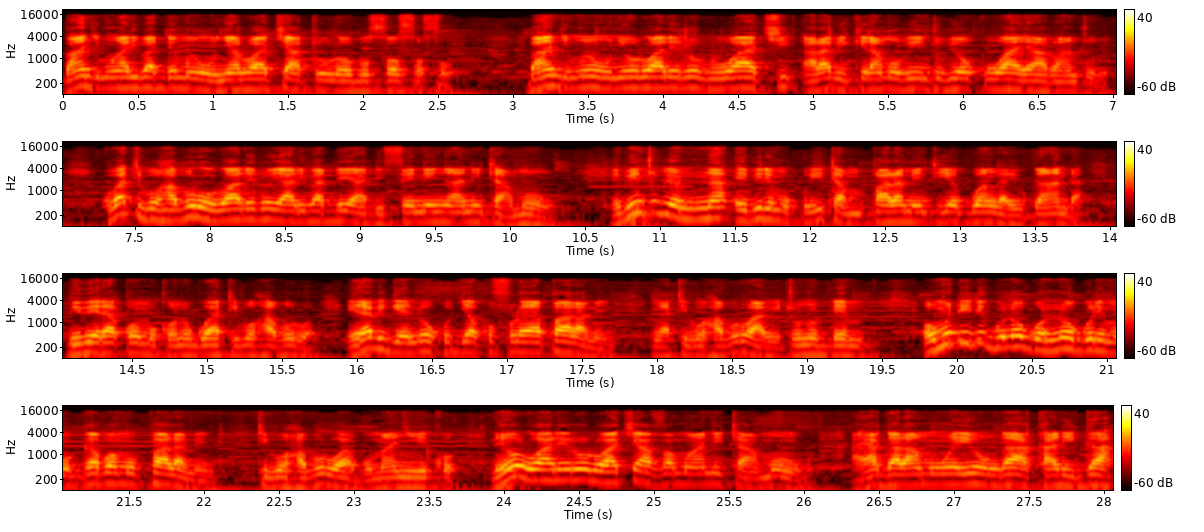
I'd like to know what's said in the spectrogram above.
Bangi mwali badde mwewuunya lwaki atuula obufofofu bangi mwewuunya olwaleero lwaki alabikira mu bintu by'okuwaayo abantu be? Kuba tibuhabulwa olwaleero yali badde ya defending anita amongo ebintu byonna ebiri mu kuyita mu paalamenti y'eggwanga uganda bibeerako omukono gwa tibuhabulwa era bigenda okujja ku fulo ya paalamenti nga tibuhabulwa abitunuddemu omudidi guno gwonna oguli mu ggabwa mu paalamenti tibuhabulwa agumanyiiko. Naye olwaleero lwaki ava mu anita amongo ayagala muweeyo ng'akaliga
